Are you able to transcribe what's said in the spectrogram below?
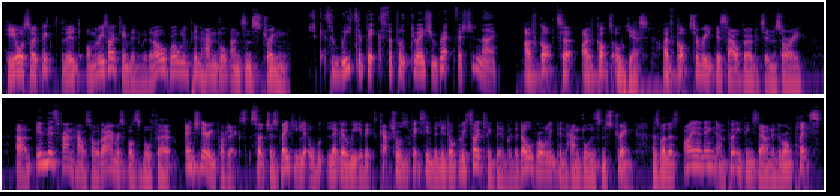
He also fixed the lid on the recycling bin with an old rolling pin handle and some string. Should get some Weetabix for punctuation breakfast, shouldn't I? I've got to. I've got to. Oh yes, I've got to read this out verbatim. Sorry. Um, in this fan household, I am responsible for engineering projects such as making little Lego Weetabix capsules and fixing the lid on the recycling bin with an old rolling pin handle and some string, as well as ironing and putting things down in the wrong place.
